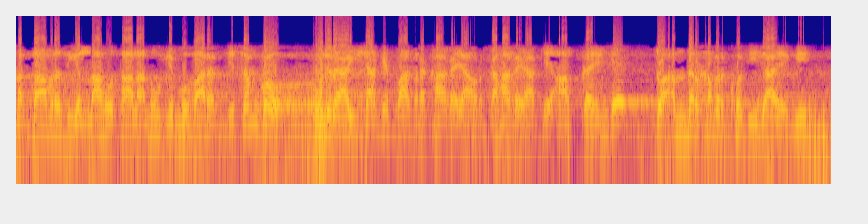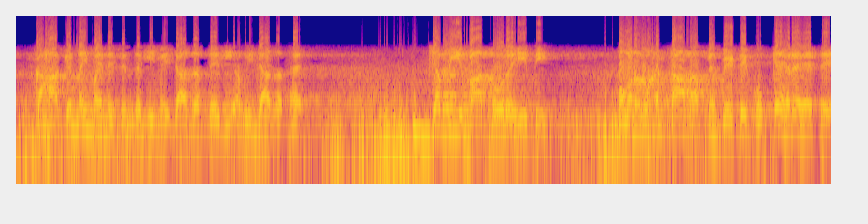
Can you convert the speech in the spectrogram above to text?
खत्ताब रज़ी अल्लाह तु के मुबारक जिसम को हजर आयशा के पास रखा गया और कहा गया कि आप कहेंगे तो अंदर खबर खोजी जाएगी। कहा कि नहीं, मैंने ज़िंदगी में इजाज़त दे दी, अब इजाज़त है। जब ये बात हो रही थी, उमर खत्ताब अपने बेटे को कह रहे थे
